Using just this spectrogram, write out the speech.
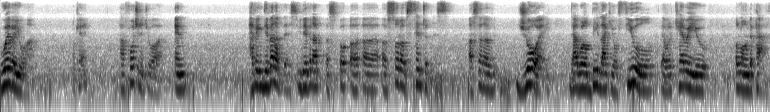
whoever you are, okay? how fortunate you are. And having developed this, you develop a, a, a, a sort of centeredness, a sort of joy that will be like your fuel that will carry you along the path.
